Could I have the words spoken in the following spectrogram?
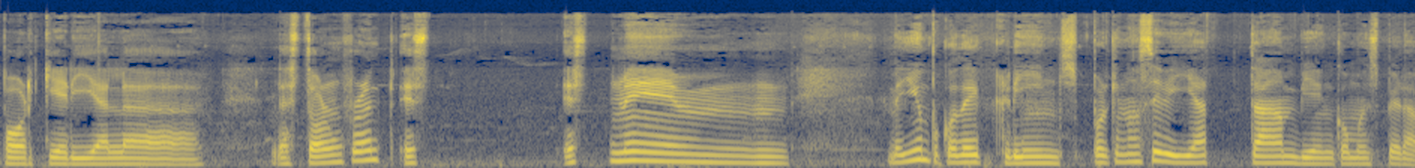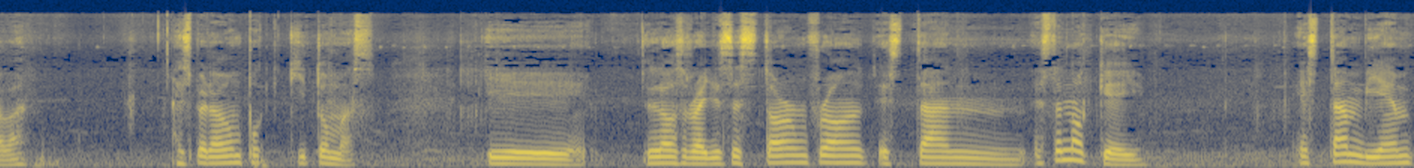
porquería la, la Stormfront. Es, es, me, me dio un poco de cringe porque no se veía tan bien como esperaba. Esperaba un poquito más. Y los de Stormfront están, están ok. Están bien.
